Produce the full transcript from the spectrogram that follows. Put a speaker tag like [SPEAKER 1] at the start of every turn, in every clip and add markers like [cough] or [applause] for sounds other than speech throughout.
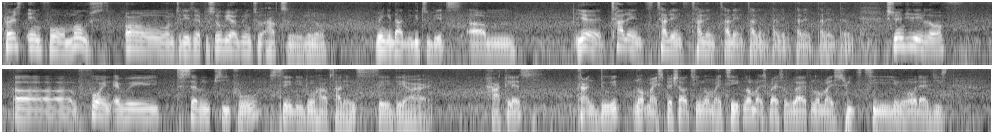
[SPEAKER 1] First and foremost, on today's episode, we are going to have to, you know, bring it down a little bit. Um, yeah, talent, talent, talent, talent, talent, talent, talent, talent, talent. Strangely enough, uh, four in every seven people say they don't have talents, say they are hackless, can't do it, not my specialty, not my take, not my spice of life, not my sweet tea, you know, all that gist.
